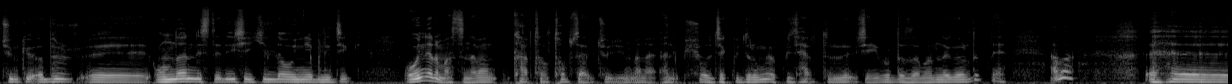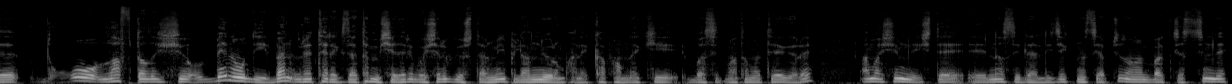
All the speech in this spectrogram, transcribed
Çünkü öbür e, onların istediği şekilde oynayabilecek oynarım aslında. Ben Kartal Topsel bir çocuğum. Bana hani bir şey olacak bir durum yok. Biz her türlü şeyi burada zamanında gördük de. Ama e, o laf dalışı ben o değil. Ben üreterek zaten bir şeyleri başarıp göstermeyi planlıyorum. Hani kafamdaki basit matematiğe göre. Ama şimdi işte e, nasıl ilerleyecek, nasıl yapacağız ona bir bakacağız. Şimdi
